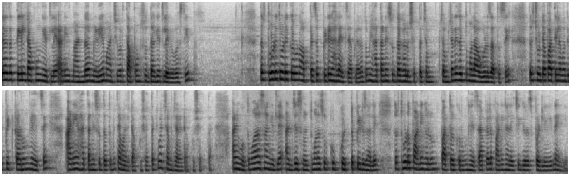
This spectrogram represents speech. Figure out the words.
तर आता तेल टाकून घेतलं आहे आणि भांडं मिडियम आचेवर तापून सुद्धा घेतलं आहे व्यवस्थित. तर थोडे थोडे करून आप्याचं पीठ घालायचं आहे आपल्याला. तुम्ही हाताने सुद्धा घालू शकता. चम चमच्याने जर तुम्हाला अवघड जात असेल तर छोट्या पातेल्यामध्ये पीठ काढून घ्यायचं आहे आणि हाताने सुद्धा तुम्ही त्यामध्ये टाकू शकता किंवा चमच्याने टाकू शकता. आणि हो तुम्हाला सांगितलं आहे ॲडजस्टमेंट तुम्हाला जर खूप घट्ट पीठ झाले तर थोडं पाणी घालून पातळ करून घ्यायचं आपल्याला पाणी घालायची गरज पडलेली नाही आहे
